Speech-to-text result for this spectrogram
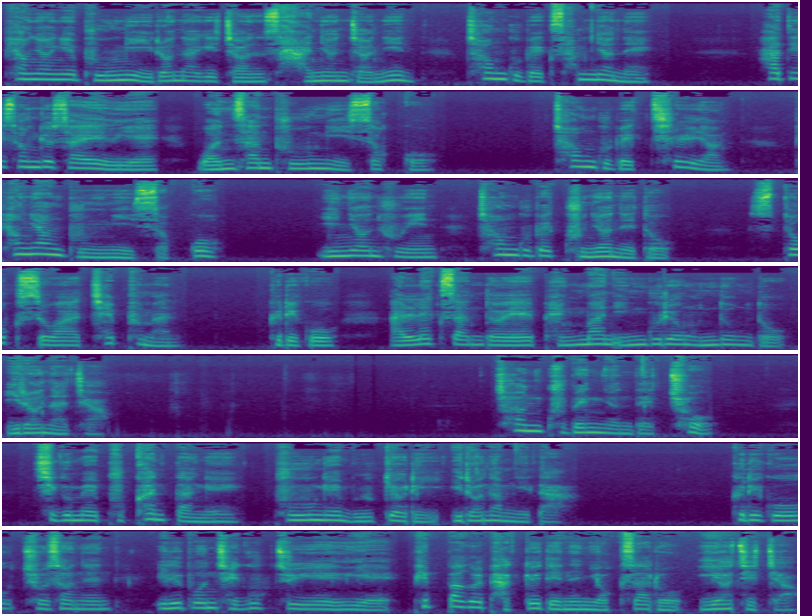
평양의 부흥이 일어나기 전 4년 전인 1903년에 하디 선교사에 의해 원산 부흥이 있었고 1907년 평양 부흥이 있었고 2년 후인 1909년에도 스톡스와 체프만 그리고 알렉산더의 백만 인구령 운동도 일어나죠. 1900년대 초 지금의 북한 땅에 부흥의 물결이 일어납니다. 그리고 조선은 일본 제국주의에 의해 핍박을 받게 되는 역사로 이어지죠.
